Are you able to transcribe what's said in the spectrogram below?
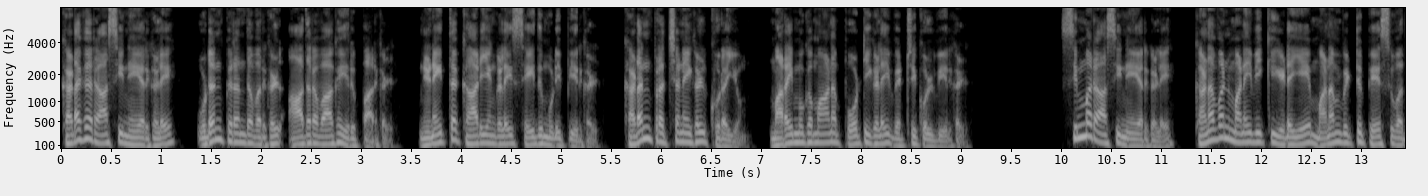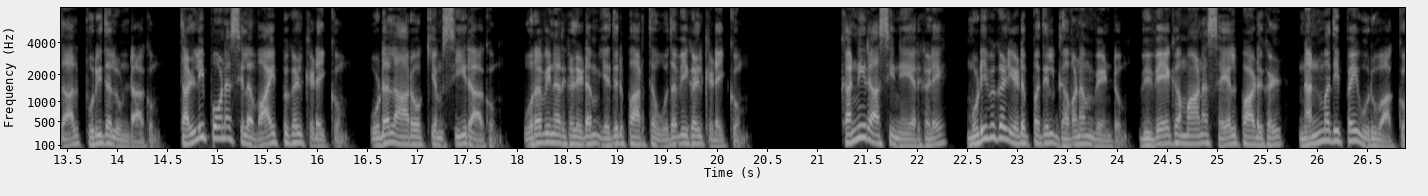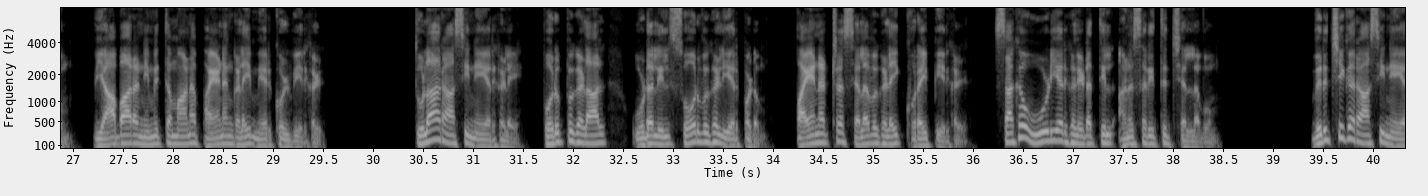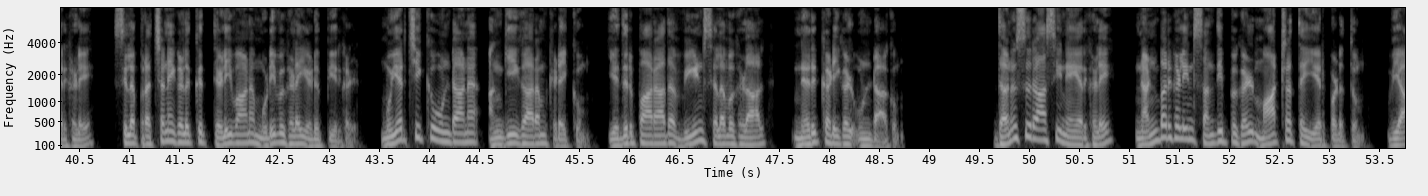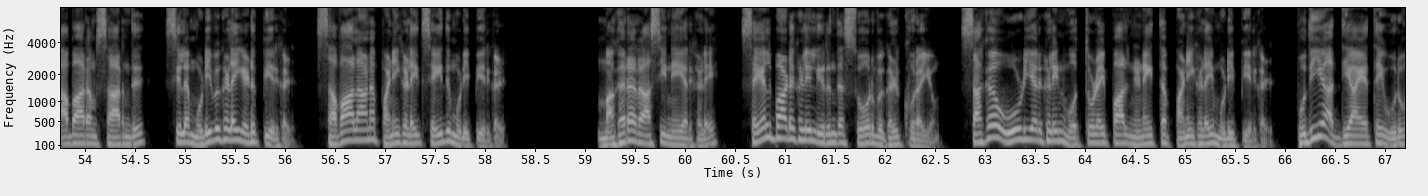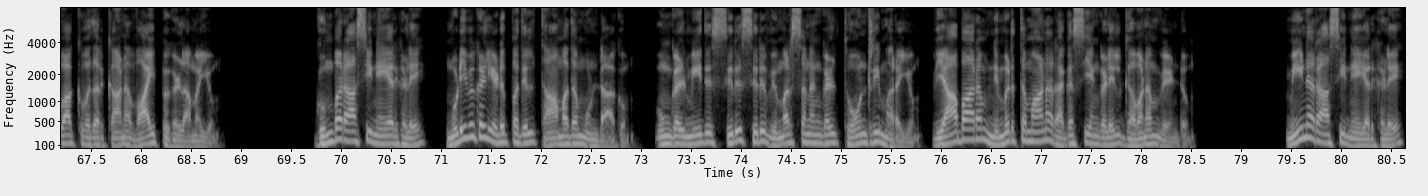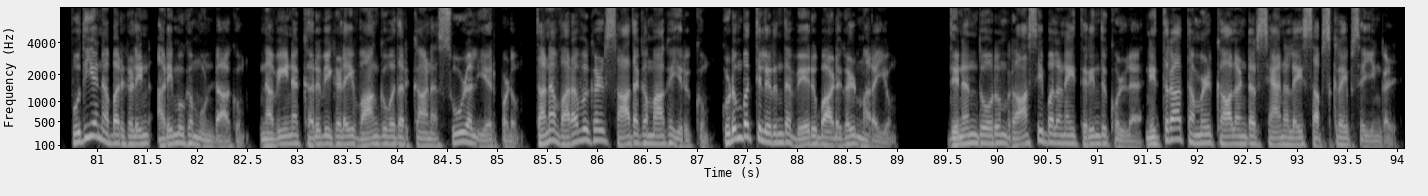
கடக ராசி நேயர்களே உடன் பிறந்தவர்கள் ஆதரவாக இருப்பார்கள். நினைத்த காரியங்களை செய்து முடிப்பீர்கள். கடன் பிரச்சனைகள் குறையும். மறைமுகமான போட்டிகளை வெற்றி கொள்வீர்கள் சிம்ம ராசி நேயர்களே கணவன் மனைவிக்கு இடையே மனம் விட்டு பேசுவதால் புரிதல் உண்டாகும். தள்ளிப்போன சில வாய்ப்புகள் கிடைக்கும். உடல் ஆரோக்கியம் சீராகும். உறவினர்களிடம் எதிர்பார்த்த உதவிகள் கிடைக்கும். கன்னிராசி நேயர்களே முடிவுகள் எடுப்பதில் கவனம் வேண்டும். விவேகமான செயல்பாடுகள் நன்மதிப்பை உருவாக்கும். வியாபார நிமித்தமான பயணங்களை மேற்கொள்வீர்கள். துலா ராசி நேயர்களே பொறுப்புகளால் உடலில் சோர்வுகள் ஏற்படும். பயனற்ற செலவுகளை குறைப்பீர்கள். சக ஊழியர்களிடத்தில் அனுசரித்துச் செல்லவும். விருச்சிக ராசி நேயர்களே சில பிரச்சனைகளுக்கு தெளிவான முடிவுகளை எடுப்பீர்கள். முயற்சிக்கு உண்டான அங்கீகாரம் கிடைக்கும். எதிர்பாராத வீண் செலவுகளால் நெருக்கடிகள் உண்டாகும். தனுசு ராசி நேயர்களே நண்பர்களின் சந்திப்புகள் மாற்றத்தை ஏற்படுத்தும். வியாபாரம் சார்ந்து சில முடிவுகளை எடுப்பீர்கள். சவாலான பணிகளை செய்து முடிப்பீர்கள். மகர ராசி நேயர்களே செயல்பாடுகளில் இருந்த சோர்வுகள் குறையும். சக ஊழியர்களின் ஒத்துழைப்பால் நினைத்த பணிகளை முடிப்பீர்கள். புதிய அத்தியாயத்தை உருவாக்குவதற்கான வாய்ப்புகள் அமையும். கும்பராசி நேயர்களே முடிவுகள் எடுப்பதில் தாமதம் உண்டாகும். உங்கள் மீது சிறு சிறு விமர்சனங்கள் தோன்றி மறையும். வியாபாரம் நிமிர்த்தமான ரகசியங்களில் கவனம் வேண்டும். மீனராசி நேயர்களே புதிய நபர்களின் அறிமுகம் உண்டாகும். நவீன கருவிகளை வாங்குவதற்கான சூழல் ஏற்படும். தன வரவுகள் சாதகமாக இருக்கும். குடும்பத்திலிருந்த வேறுபாடுகள் மறையும். தினந்தோறும் ராசி பலனை தெரிந்து கொள்ள நித்ரா தமிழ் காலண்டர் சேனலை சப்ஸ்கிரைப் செய்யுங்கள்.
